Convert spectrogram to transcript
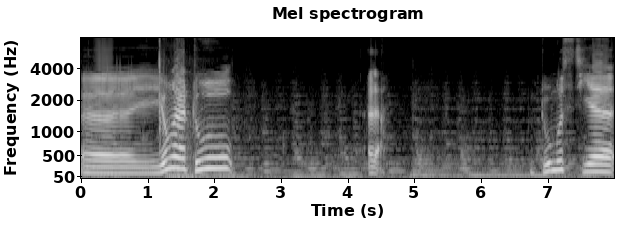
Äh, Junge, du... Alter. Du musst hier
